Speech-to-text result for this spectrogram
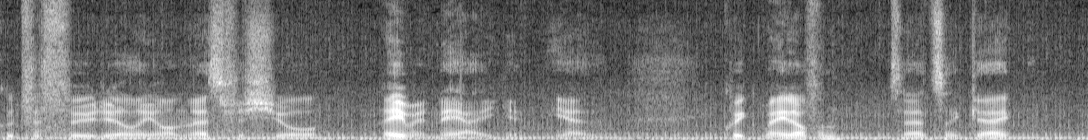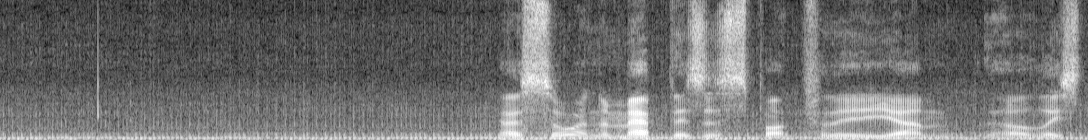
good for food early on, that's for sure. Even now you get know, quick meat off them, so that's okay. I saw on the map there's a spot for the, um, or at least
